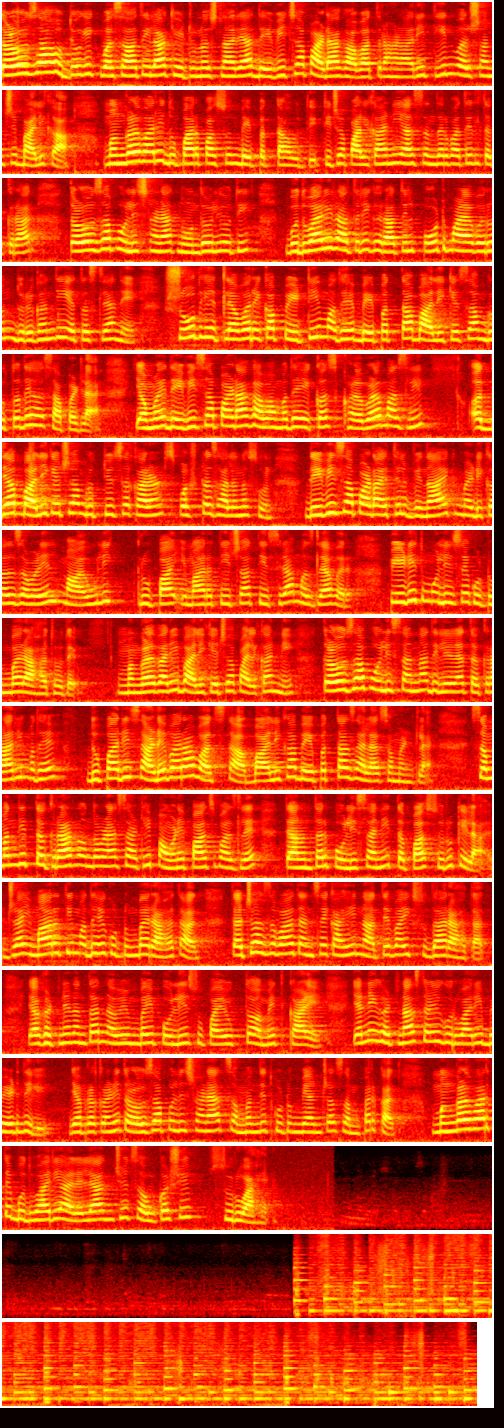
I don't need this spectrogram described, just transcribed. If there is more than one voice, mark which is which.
Speaker 1: तळोजा औद्योगिक वसाहतीला खेटून असणाऱ्या देवीच्या पाडा गावात राहणारी तीन वर्षांची बालिका मंगळवारी दुपारपासून बेपत्ता होती. तिच्या पालकांनी या संदर्भातील तक्रार तळोजा पोलीस ठाण्यात नोंदवली होती. बुधवारी रात्री घरातील पोटमाळ्यावरून दुर्गंधी येत असल्याने शोध घेतल्यावर एका पेटीमध्ये बेपत्ता बालिकेचा मृतदेह सापडला. यामुळे देवीचा पाडा गावामध्ये एकच खळबळ माजली. अद्याप बालिकेच्या मृत्यूचं कारण स्पष्ट झालं नसून देवीचा पाडा येथील विनायक मेडिकल जवळील माऊली कृपा इमारतीच्या तिसऱ्या मजल्यावर पीडित मुलीचे कुटुंब राहत होते. मंगळवारी बालिकेच्या पालकांनी तळोजा पोलिसांना दिलेल्या तक्रारीमध्ये दुपारी साडेबारा वाजता बालिका बेपत्ता झाल्याचं म्हटलंय. संबंधित तक्रार नोंदवण्यासाठी पावणे पाच वाजले त्यानंतर पोलिसांनी तपास सुरू केला. ज्या इमारतीमध्ये हे कुटुंब राहतात त्याच्याजवळ त्यांचे काही नातेवाईक सुद्धा राहतात. या घटनेनंतर नवी मुंबई पोलीस उपायुक्त अमित काळे यांनी घटनास्थळी गुरुवारी भेट दिली. या प्रकरणी तळोजा पोलीस ठाण्यात संबंधित कुटुंबियांच्या संपर्कात मंगळवार ते बुधवारी आलेल्यांची चौकशी चौकशी सुरू आहे Thank you.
